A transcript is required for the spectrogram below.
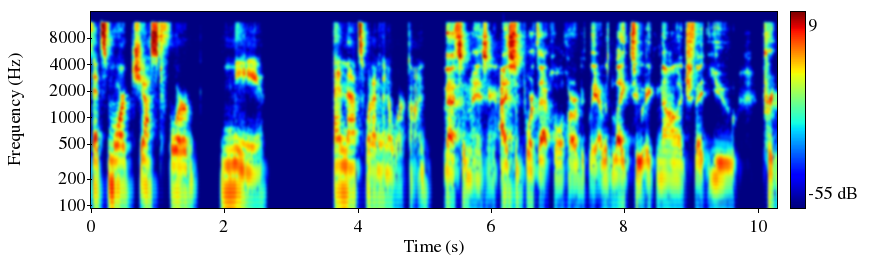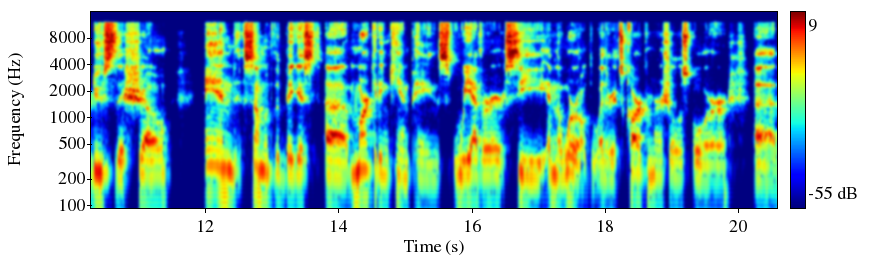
that's more just for me. And that's what I'm going to work on. That's amazing. I support that wholeheartedly. I would like to acknowledge that you produce this show and some of the biggest uh, marketing campaigns we ever see in the world, whether it's car commercials or uh,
